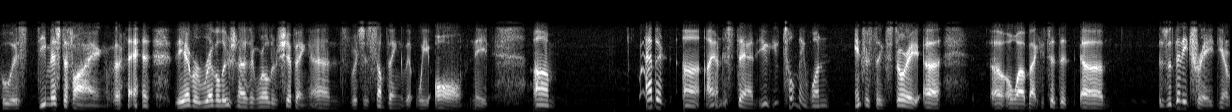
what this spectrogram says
who is demystifying the, the ever revolutionizing world of shipping, and which is something that we all need. Um, Abed, uh, I understand. You, you told me one interesting story uh, uh, a while back. You said that uh, as with any trade, you know,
